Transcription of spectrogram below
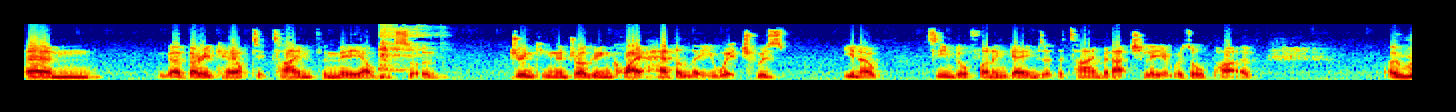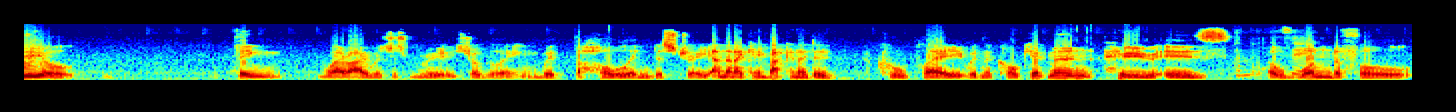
Oh. Um, a very chaotic time for me. I was sort of drinking and drugging quite heavily, which was, you know, seemed all fun and games at the time, but actually it was all part of a real thing where I was just really struggling with the whole industry. And then I came back and I did a cool play with Nicole Kidman, who is a wonderful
